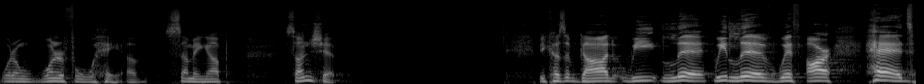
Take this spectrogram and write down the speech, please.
What a wonderful way of summing up sonship. Because of God, we live, we live with our heads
